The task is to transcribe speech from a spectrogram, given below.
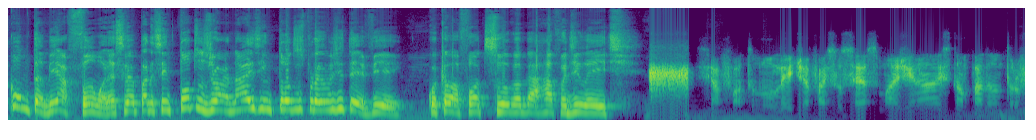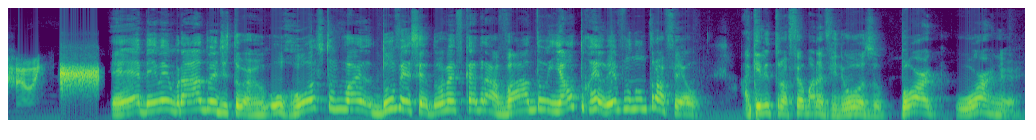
como também a fama, né? Você vai aparecer em todos os jornais e em todos os programas de TV. Com aquela foto sua com a garrafa de leite. Se a foto no leite já faz sucesso, imagina estampada no troféu, hein? É, bem lembrado, editor. O rosto vai, do vencedor vai ficar gravado em alto relevo num troféu. Aquele troféu maravilhoso, Borg Warner,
